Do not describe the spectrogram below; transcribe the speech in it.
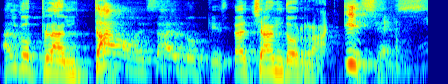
Algo plantado es algo que está echando raíces.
